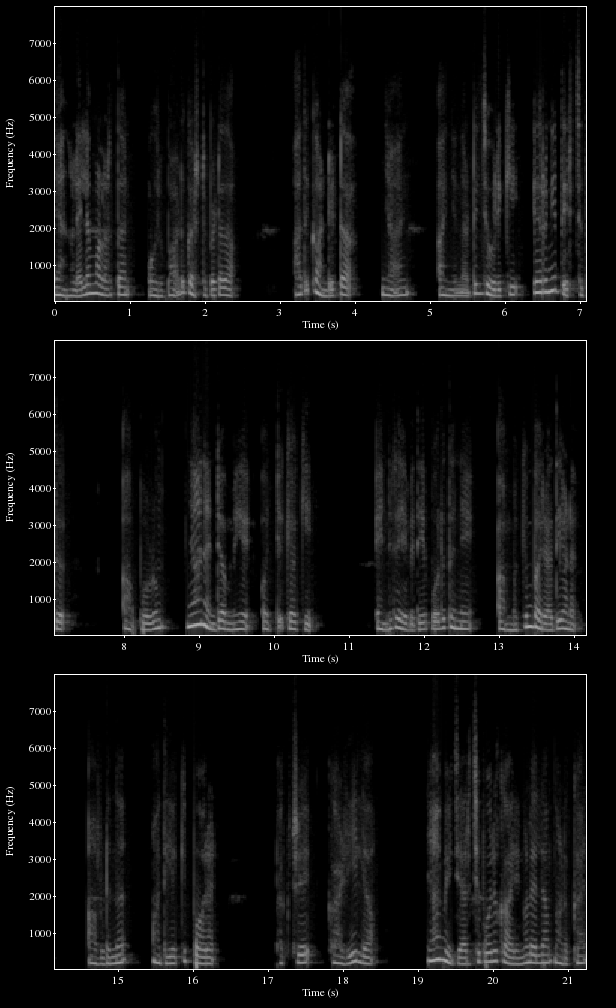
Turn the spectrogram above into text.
ഞങ്ങളെല്ലാം വളർത്താൻ ഒരുപാട് കഷ്ടപ്പെട്ടതാ. അത് കണ്ടിട്ടാ ഞാൻ അന്യനാട്ടിൽ ജോലിക്ക് ഇറങ്ങി തിരിച്ചത്. അപ്പോഴും ഞാൻ എന്റെ അമ്മയെ ഒറ്റയ്ക്കാക്കി എന്റെ രേവതിയെ പോലെ തന്നെ അമ്മയ്ക്കും പരാതിയാണ്. അവിടുന്ന് മതിയാക്കി പോരാൻ. പക്ഷേ കഴിയില്ല. ഞാൻ വിചാരിച്ച പോലെ കാര്യങ്ങളെല്ലാം നടക്കാൻ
